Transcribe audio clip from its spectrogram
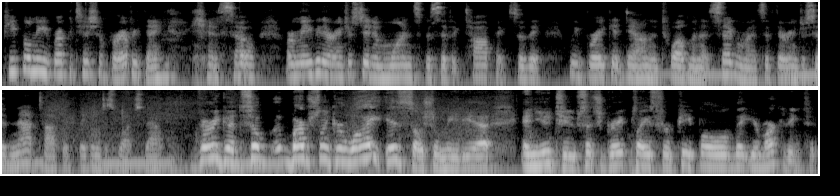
people need repetition for everything. so, or maybe they're interested in one specific topic, so that we break it down in twelve-minute segments. If they're interested in that topic, they can just watch that one. Very good. So, uh, Barb Schlinker, why is social media and YouTube such a great place for people that you're marketing to?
